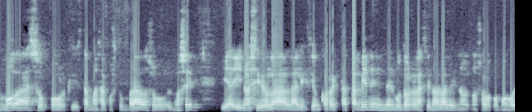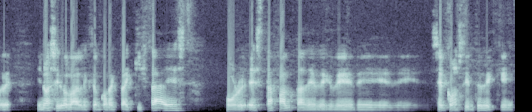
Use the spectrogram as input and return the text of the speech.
modas o porque están más acostumbrados o no sé, y, no ha sido la, elección correcta. También en el mundo relacional, ¿vale? No, no solo con MongoDB, y no ha sido la elección correcta. Y quizá es por esta falta de, ser consciente de que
